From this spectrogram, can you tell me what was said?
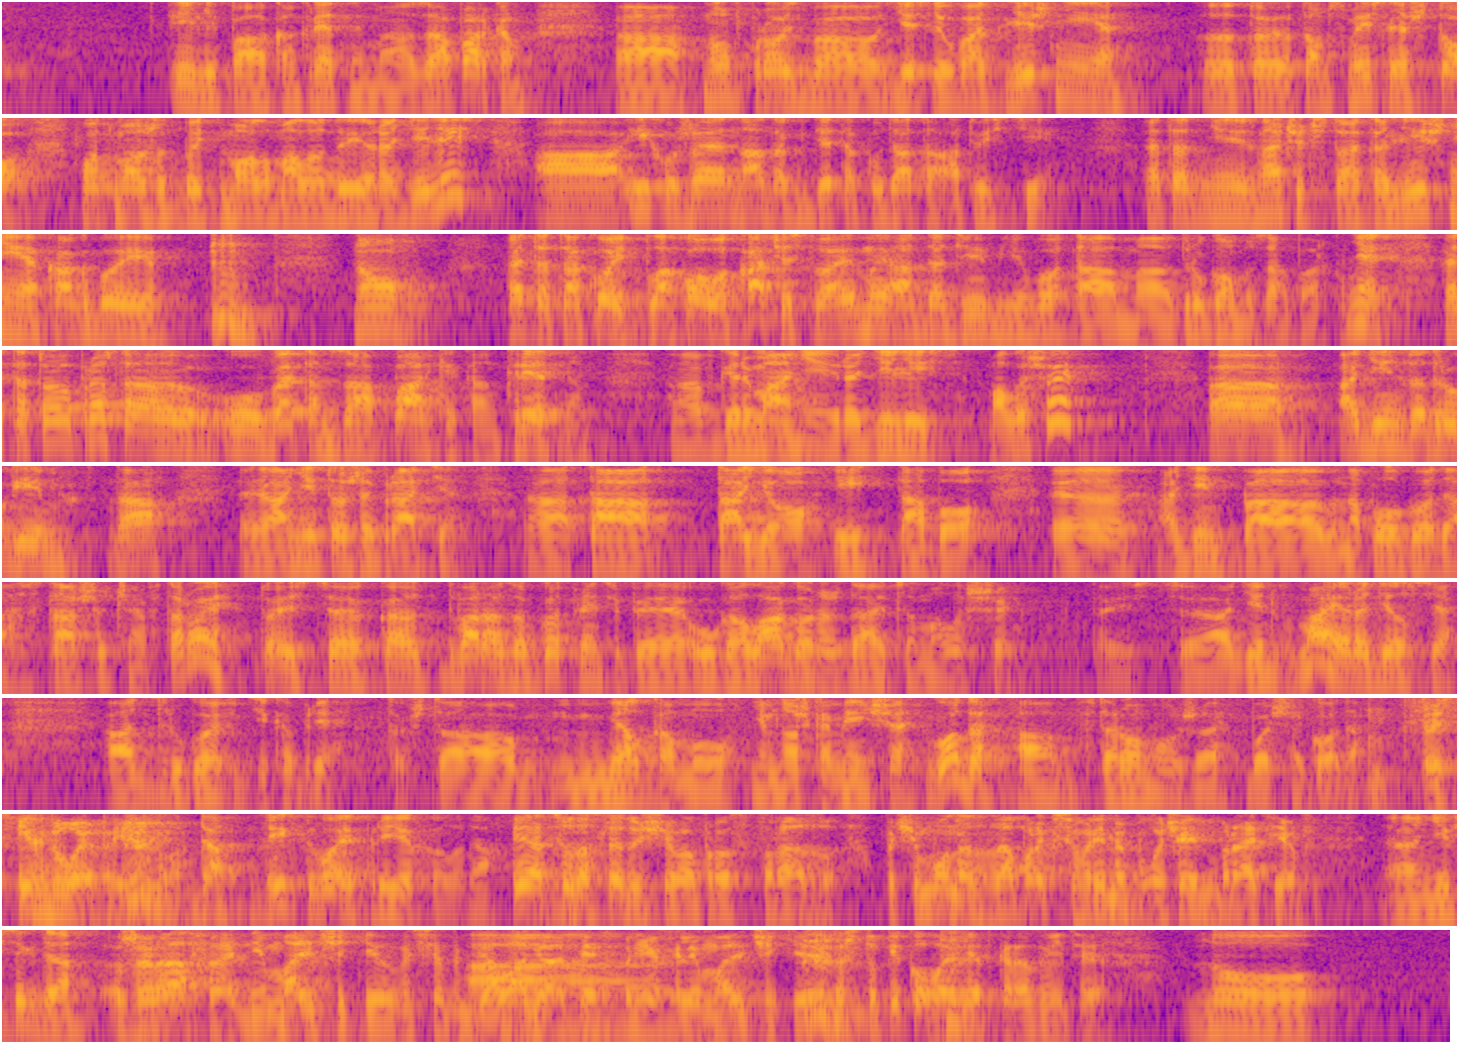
или по конкретным зоопаркам, а, ну, просьба, если у вас лишние в том смысле, что вот, может быть, молодые родились, а их уже надо где-то куда-то отвезти. Это не значит, что это лишнее, как бы, ну, это такой плохого качества, и мы отдадим его там э, другому зоопарку. Нет, это то просто в этом зоопарке конкретном э, в Германии родились малыши, один за другим, да, они тоже братья, Тайо и Табо. Один по, на полгода старше, чем второй, то есть два раза в год, в принципе, у Галаго рождаются малыши. То есть один в мае родился, а другой в декабре. Так что мелкому немножко меньше года, а второму уже больше года. То есть их двое приехало? Да, их двое приехало, да. И отсюда следующий вопрос сразу. Почему у нас зоопарк все время получает братьев? Э, не всегда. Жирафы одни мальчики, значит, Галага а, опять приехали мальчики. Это ж тупиковая ветка развития. Ну,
